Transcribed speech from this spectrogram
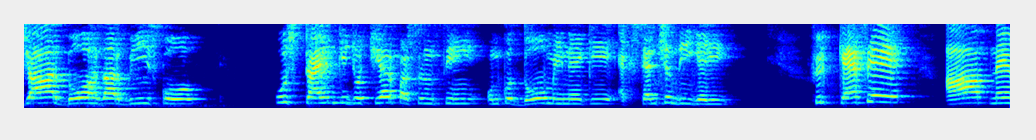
चार 2020 को उस टाइम की जो चेयरपर्सन थी, उनको दो महीने की एक्सटेंशन दी गई। फिर कैसे आपने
